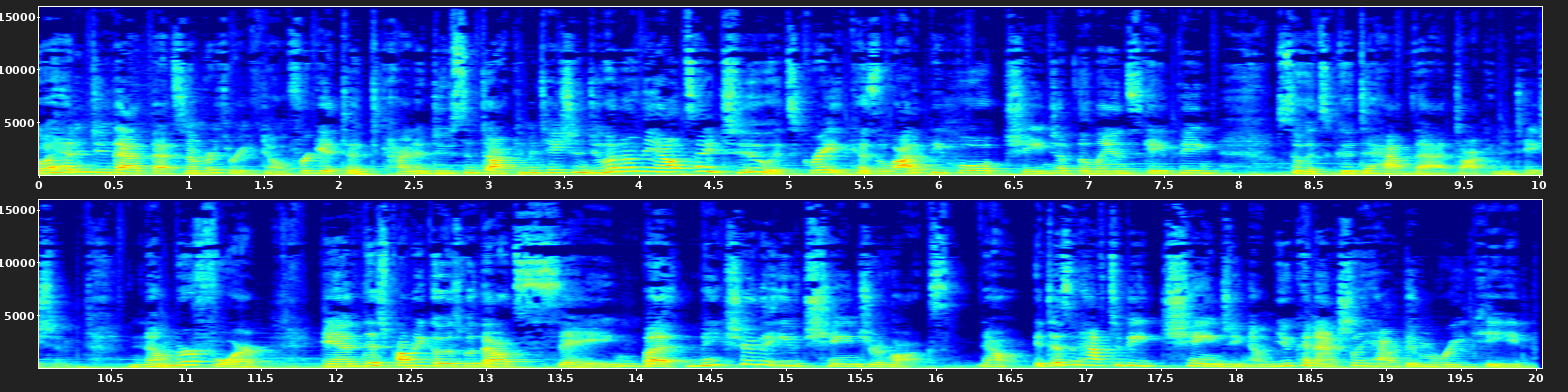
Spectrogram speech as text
go ahead and do that. That's number three. Don't forget to kind of do some documentation. Do it on the outside too. It's great because a lot of people change up the landscaping. So it's good to have that documentation. Number four, and this probably goes without saying, but make sure that you change your locks. Now, it doesn't have to be changing them. You can actually have them rekeyed.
